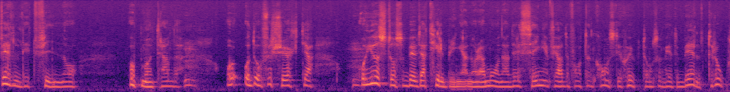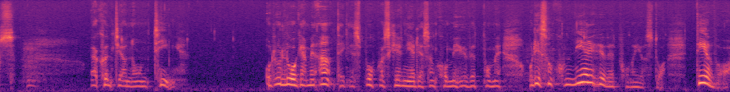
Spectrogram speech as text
väldigt fin och uppmuntrande. Mm. Och, och, då försökte jag. Och just då så behövde jag tillbringa några månader i sängen för jag hade fått en konstig sjukdom som heter bältros. Jag kunde inte göra någonting. Och då låg jag med en anteckningsbok och skrev ner det som kom i huvudet på mig. Och det som kom ner i huvudet på mig just då, det var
